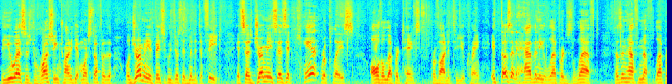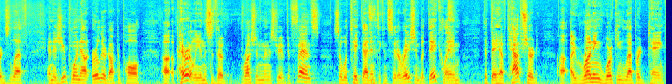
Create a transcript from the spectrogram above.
the U.S. is rushing, trying to get more stuff for the. Well, Germany has basically just admitted defeat. It says Germany says it can't replace all the Leopard tanks provided to Ukraine. It doesn't have any Leopards left, doesn't have enough Leopards left. And as you point out earlier, Dr. Paul, uh, apparently, and this is the Russian Ministry of Defense, so we'll take that into consideration, but they claim that they have captured uh, a running, working Leopard tank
